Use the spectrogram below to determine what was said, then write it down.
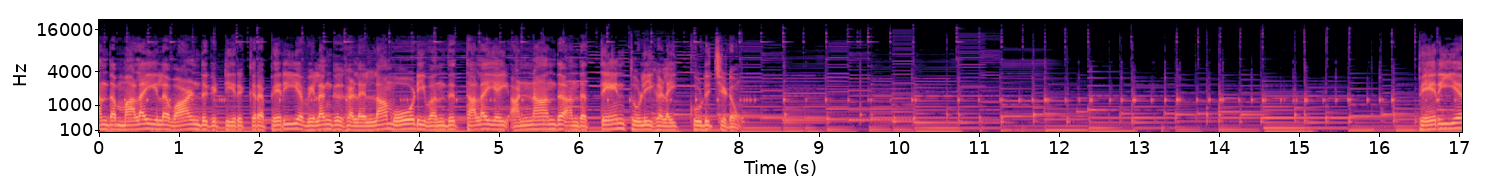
அந்த மலையில வாழ்ந்துகிட்டு இருக்கிற பெரிய விலங்குகள் எல்லாம் ஓடி வந்து தலையை அண்ணாந்து அந்த தேன் துளிகளை குடிச்சிடும். பெரிய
